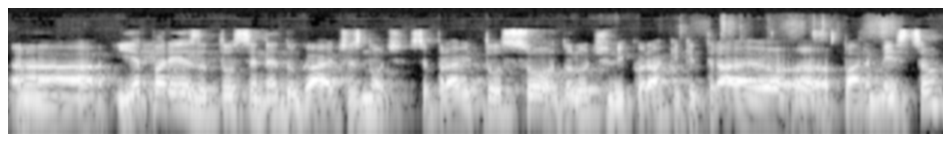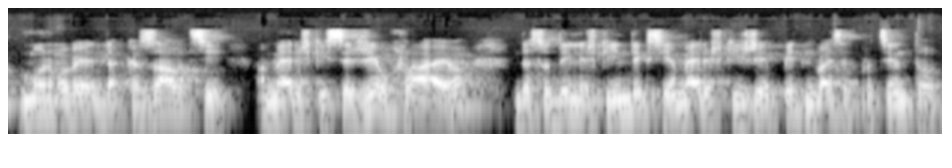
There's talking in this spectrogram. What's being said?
Uh, je pa res, da to se ne dogaja čez noč. Se pravi, to so določeni koraki, ki trajajo uh, par mesecev. Moramo vedeti, da kazalci ameriški se že ohlajajo, da so delniški indeksi ameriški že 25% uh,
